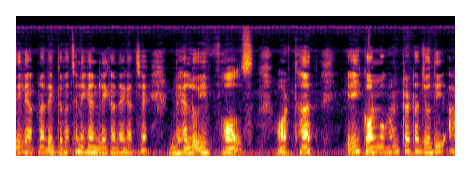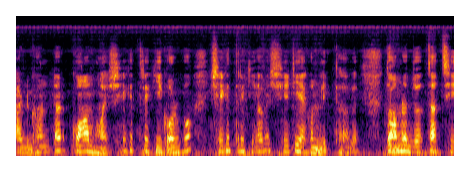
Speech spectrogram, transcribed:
দিলে আপনারা দেখতে পাচ্ছেন এখানে লেখা দেখাচ্ছে ভ্যালু ইফ ফলস অর্থাৎ এই কর্মঘণ্টাটা যদি আট ঘণ্টার কম হয়, সেক্ষেত্রে কি করব? সেক্ষেত্রে কি হবে? সেটি এখন লিখতে হবে। তো আমরা চাচ্ছি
